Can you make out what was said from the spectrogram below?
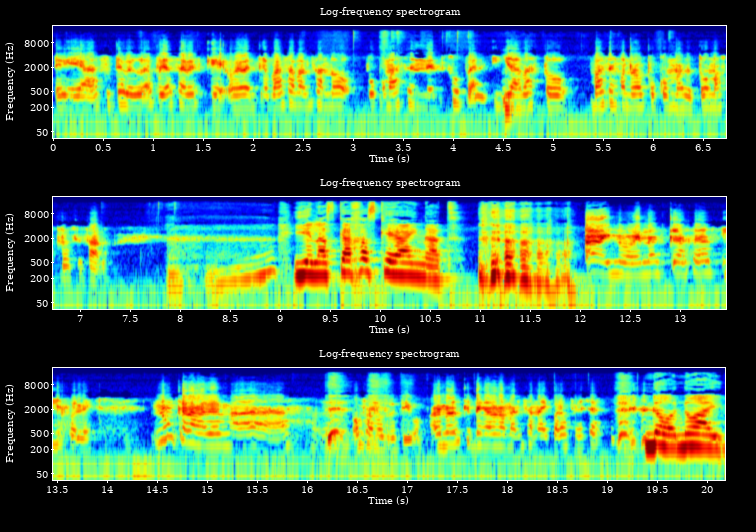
eh, a la fruta y verdura, pues ya sabes que obviamente vas avanzando un poco más en el súper y ya vas todo, vas a encontrar un poco más de todo más procesado. ¿Y en las cajas qué hay, Nat? Ay, no, en las cajas, híjole, nunca va a haber nada o sea, nutritivo. Al menos que tengan una manzana ahí para ofrecer. No, no hay.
